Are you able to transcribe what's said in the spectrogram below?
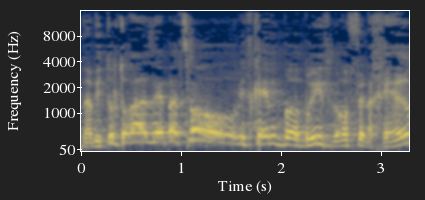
והביטול תורה הזה בעצמו, מתקיימת בו הברית באופן אחר,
